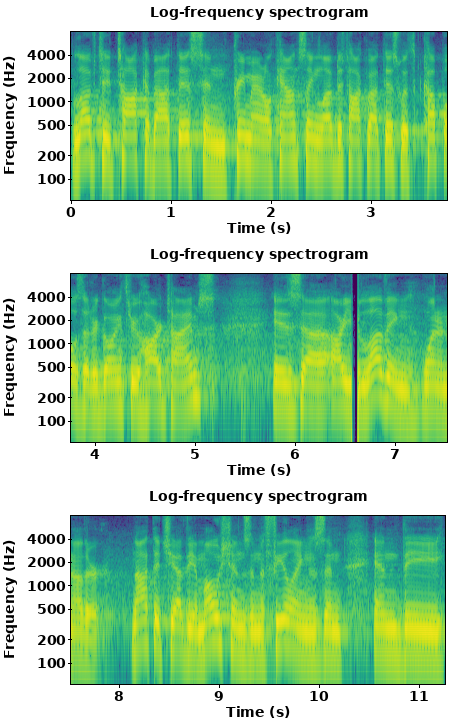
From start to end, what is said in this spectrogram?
Love to talk about this in premarital counseling, love to talk about this with couples that are going through hard times. Is uh, are you loving one another? Not that you have the emotions and the feelings and, and the,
